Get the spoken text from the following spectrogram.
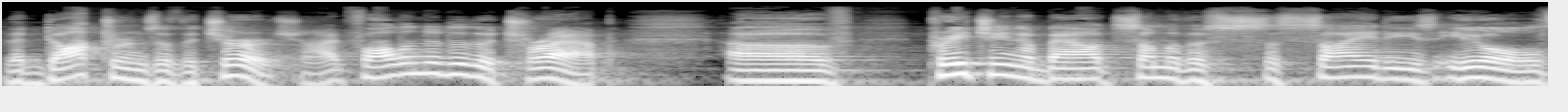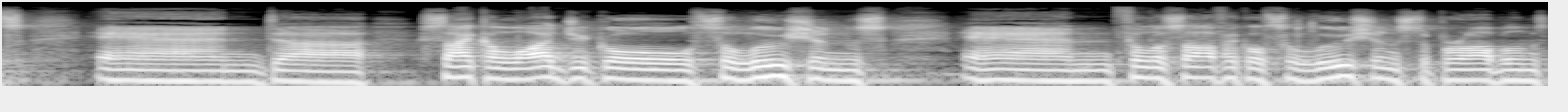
the doctrines of the church. And I'd fallen into the trap of preaching about some of the society's ills and uh, psychological solutions and philosophical solutions to problems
